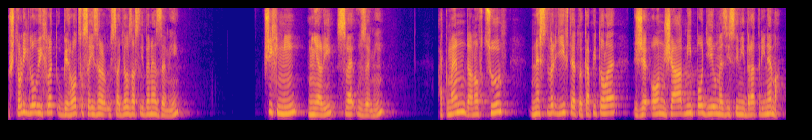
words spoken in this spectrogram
Už tolik dlouhých let uběhlo, co se Izrael usadil v zaslíbené zemi, Všichni měli své území a kmen danovců dnes tvrdí v této kapitole, že on žádný podíl mezi svými bratry nemá.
